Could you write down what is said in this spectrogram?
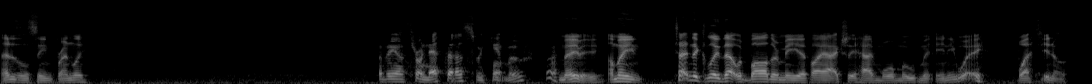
That doesn't seem friendly. Are they gonna throw nets at us so we can't move? Huh. Maybe. I mean, technically that would bother me if I actually had more movement anyway. But, you know,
